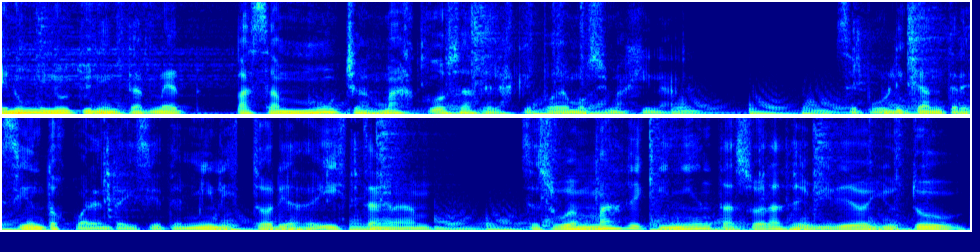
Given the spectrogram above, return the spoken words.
En un minuto en Internet pasan muchas más cosas de las que podemos imaginar. Se publican 347.000 historias de Instagram, se suben más de 500 horas de video de YouTube,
